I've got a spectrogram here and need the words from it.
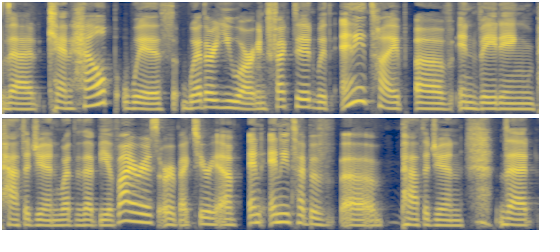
that can help with whether you are infected with any type of invading pathogen, whether that be a virus or a bacteria, and any type of uh, pathogen that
